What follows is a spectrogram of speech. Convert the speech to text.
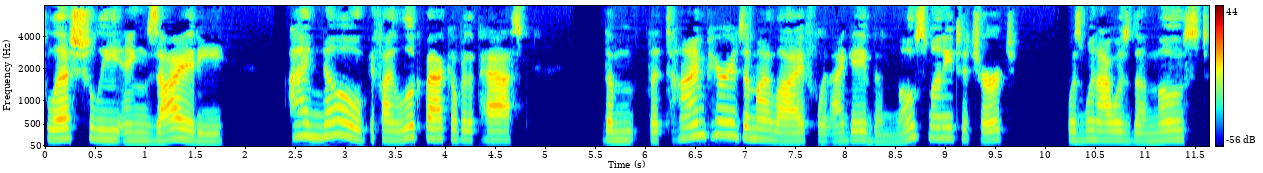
fleshly anxiety. I know if I look back over the past the the time periods of my life when I gave the most money to church was when I was the most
